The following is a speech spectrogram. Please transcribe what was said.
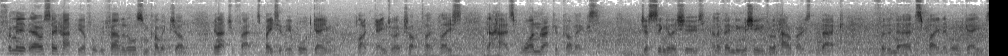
For a minute there, I was so happy. I thought we'd found an awesome comic shop. In actual fact, it's basically a board game, like Games Workshop type place that has one rack of comics, just single issues, and a vending machine full of Haribos at the back for the nerds playing their board games.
